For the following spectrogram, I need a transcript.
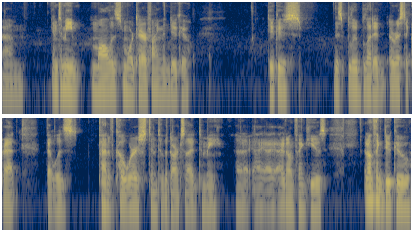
Um, and to me, Maul is more terrifying than Dooku. Dooku's this blue blooded aristocrat that was kind of coerced into the dark side to me. Uh, I, I, I don't think he was. I don't think Dooku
